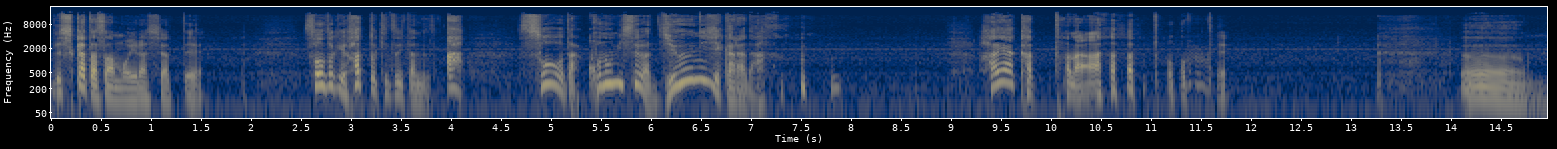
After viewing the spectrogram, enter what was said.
で、四方さんもいらっしゃって、その時ハッと気づいたんです。あ、そうだ、この店は12時からだ。早かったなと思って。うん。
